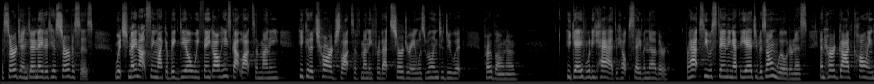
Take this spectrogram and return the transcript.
The surgeon donated his services, which may not seem like a big deal. We think, oh, he's got lots of money. He could have charged lots of money for that surgery and was willing to do it pro bono. He gave what he had to help save another. Perhaps he was standing at the edge of his own wilderness and heard God calling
